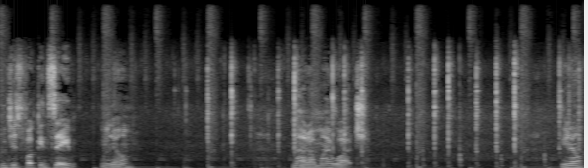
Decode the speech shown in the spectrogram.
You just fucking say, you know, not on my watch. You know,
